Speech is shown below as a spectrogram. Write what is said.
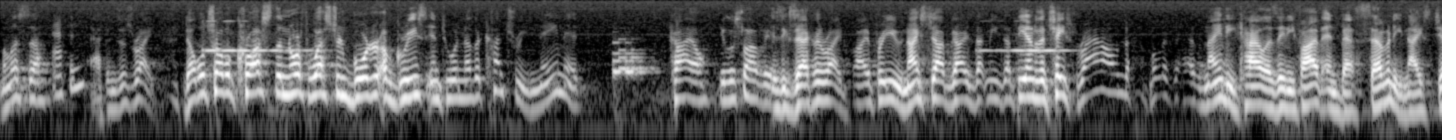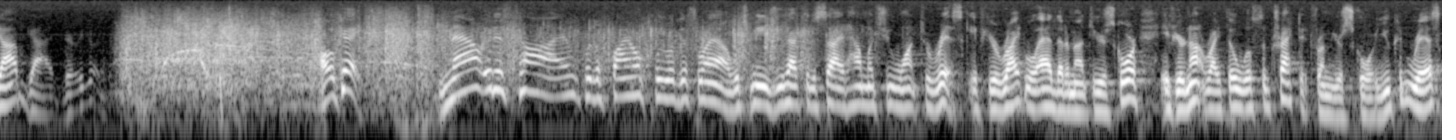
Melissa? Athens. Athens is right. Double Trouble crossed the northwestern border of Greece into another country. Name it. Kyle? Yugoslavia. Is exactly right. Five for you. Nice job, guys. That means at the end of the chase round, Melissa has 90, Kyle has 85, and Beth 70. Nice job, guys. Very good. Okay. Now it is time for the final clue of this round, which means you have to decide how much you want to risk. If you're right, we'll add that amount to your score. If you're not right, though, we'll subtract it from your score. You can risk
